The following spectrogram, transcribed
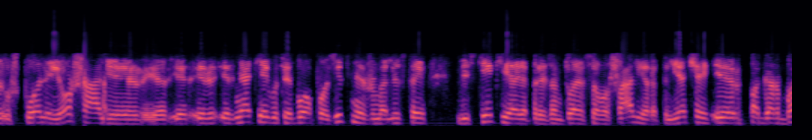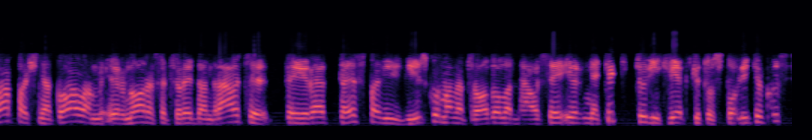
užpuolė jo šalį ir, ir, ir, ir, net jeigu tai buvo opoziciniai žurnalistai, vis tiek jie reprezentuoja savo šalį, yra piliečiai ir pagarba pašnekovam ir noras atvirai bendrauti, tai yra tas pavyzdys, kur man atrodo labiausiai ir ne tik turi įkvėpti kitus politikus,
